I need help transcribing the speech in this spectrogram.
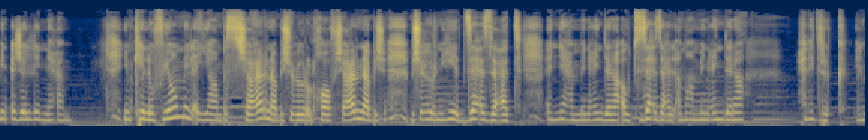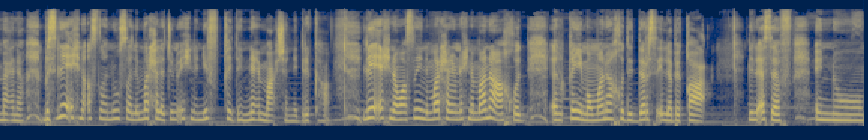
من أجل النعم. يمكن لو في يوم من الأيام بس شعرنا بشعور الخوف شعرنا بش... بشعور إن هي تزعزعت النعم من عندنا أو تزعزع الأمان من عندنا حندرك المعنى. بس ليه إحنا أصلا نوصل لمرحلة إنه إحنا نفقد النعمة عشان ندركها؟ ليه إحنا واصلين لمرحلة إنه إحنا ما ناخذ القيمة وما ناخذ الدرس إلا بقاع؟ للأسف إنه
